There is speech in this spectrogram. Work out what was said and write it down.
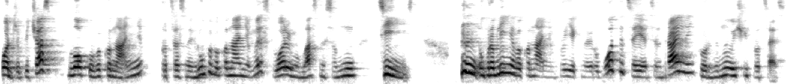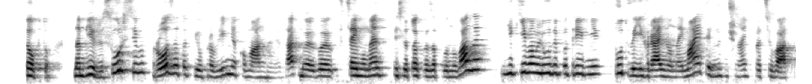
Отже, під час блоку виконання, процесної групи виконання, ми створюємо власне саму цінність. Управління виконанням проєктної роботи це є центральний координуючий процес. Тобто набір ресурсів, розвиток і управління командою. Так, ми ви в цей момент, після того, як ви запланували, які вам люди потрібні, тут ви їх реально наймаєте і вони починають працювати.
